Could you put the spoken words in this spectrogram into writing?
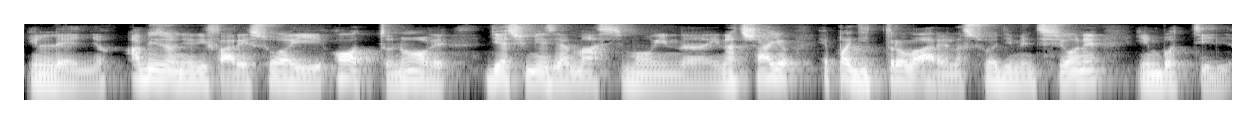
in legno, ha bisogno di fare i suoi 8, 9, 10 mesi al massimo in, in acciaio e poi di trovare la sua dimensione in bottiglia.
